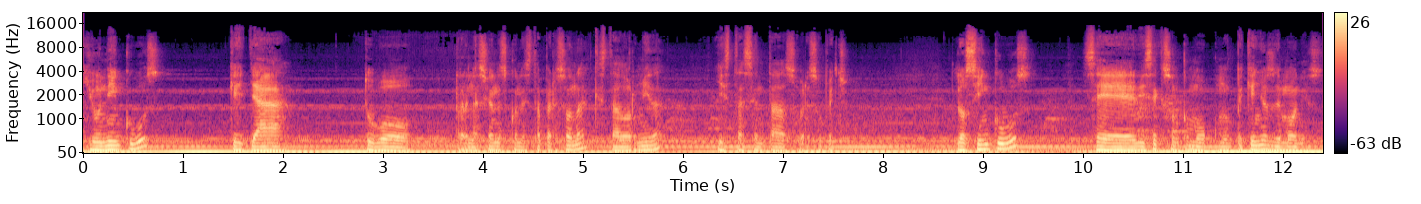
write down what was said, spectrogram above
y un incubus que ya tuvo relaciones con esta persona que está dormida y está sentada sobre su pecho. Los incubus se dice que son como, pequeños demonios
